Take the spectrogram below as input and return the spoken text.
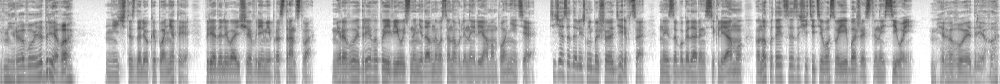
мировое древо? Нечто с далекой планеты, преодолевающее время и пространство. Мировое древо появилось на недавно восстановленной Лиамом планете. Сейчас это лишь небольшое деревце, но из-за благодарности к Лиаму оно пытается защитить его своей божественной силой. Мировое древо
